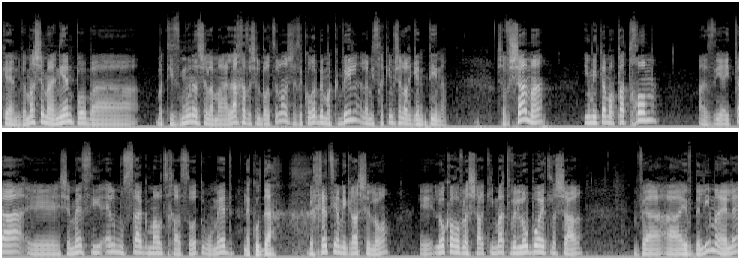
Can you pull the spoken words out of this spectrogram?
כן, ומה שמעניין פה ב... בתזמון הזה של המהלך הזה של ברצלונה, שזה קורה במקביל למשחקים של ארגנטינה. עכשיו, שמה, אם הייתה מפת חום, אז היא הייתה אה, שמסי, אין לו מושג מה הוא צריך לעשות, הוא עומד נקודה. בחצי המגרש שלו, אה, לא קרוב לשער, כמעט ולא בועט לשער, וההבדלים האלה,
